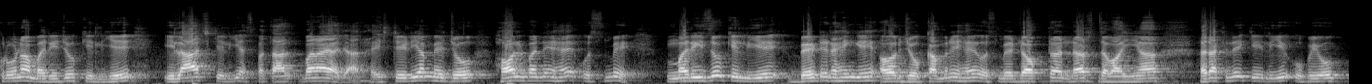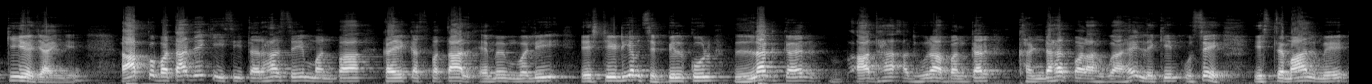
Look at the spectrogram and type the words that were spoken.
कोरोना मरीजों के लिए इलाज के लिए अस्पताल बनाया जा रहा है। स्टेडियम में जो हॉल बने हैं, उसमें मरीजों के लिए बेड रहेंगे और जो कमरे हैं, उसमें डॉक्टर, नर्स दवाइयाँ रखने के लिए उपयोग किए जाएँगे। आपको बता दें कि इसी तरह से मनपा का एक अस्पताल एम एम वली स्टेडियम से बिल्कुल लगकर आधा अधूरा बनकर खंडहर पड़ा हुआ है, लेकिन उसे इस्तेमाल में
